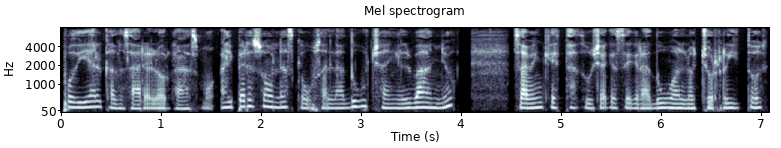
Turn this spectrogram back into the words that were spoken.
podía alcanzar el orgasmo. Hay personas que usan la ducha en el baño, saben que estas duchas que se gradúan, los chorritos,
